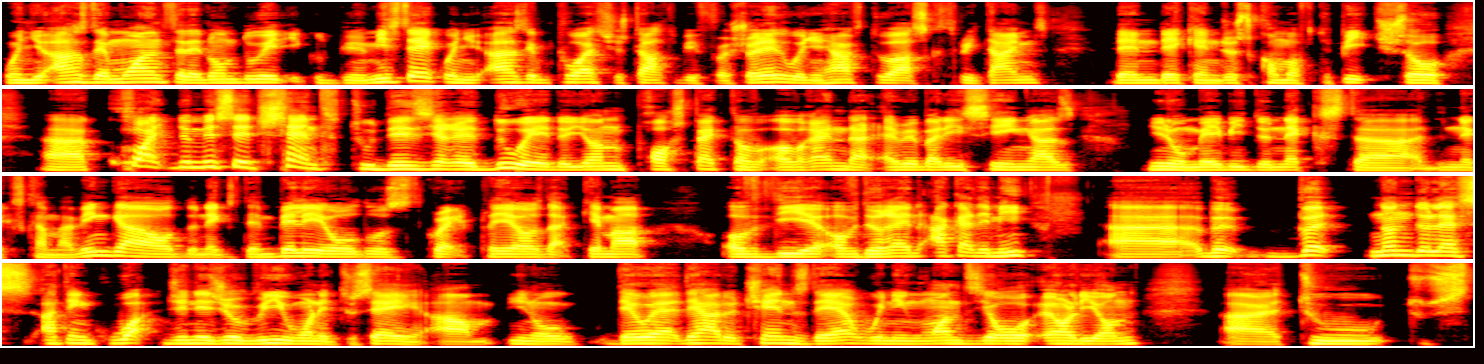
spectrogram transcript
when you ask them once and they don't do it, it could be a mistake. When you ask them twice, you start to be frustrated. When you have to ask three times, then they can just come off the pitch. So uh, quite the message sent to Desiree Doué, the young prospect of, of Rennes that everybody's seeing as, you know, maybe the next uh, the next Camavinga or the next Dembele, all those great players that came out of the of the Red Academy. Uh, but but nonetheless, I think what Genesio really wanted to say, um, you know, they were they had a chance there, winning 1-0 early on, uh, to to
